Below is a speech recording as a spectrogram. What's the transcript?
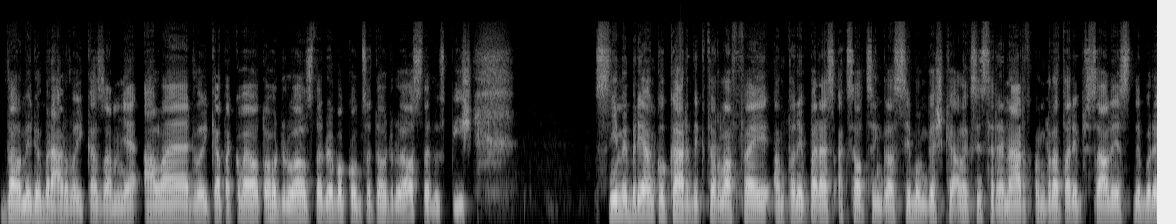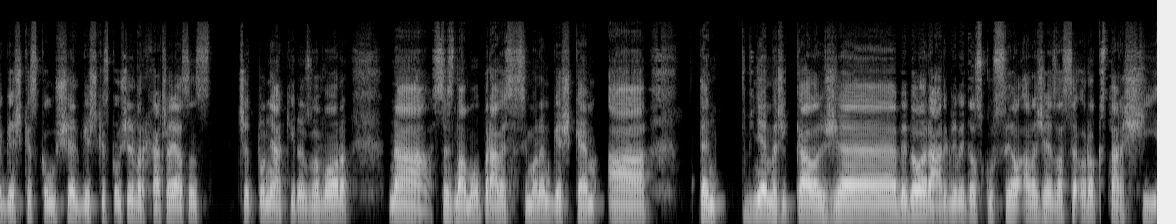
velmi dobrá dvojka za mě, ale dvojka takového toho druhého sledu, nebo konce toho druhého sledu spíš, s nimi Brian Kokard, Viktor Lafay, Anthony Perez, Axel Zingler, Simon Geške, Alexis Renard. Ondra tady psal, jestli bude Geške zkoušet, Geške zkoušet vrchaře. Já jsem četl nějaký rozhovor na seznamu právě se Simonem Geškem a ten v něm říkal, že by byl rád, kdyby to zkusil, ale že je zase o rok starší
